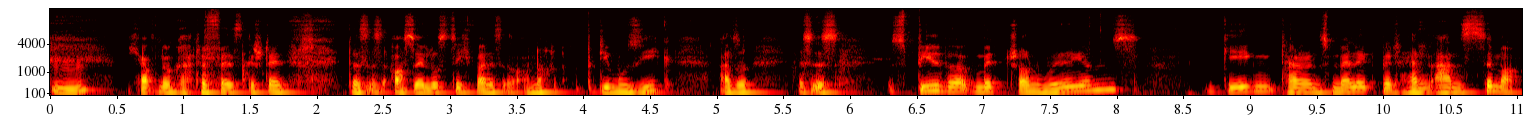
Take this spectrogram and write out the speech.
Mhm. Ich habe nur gerade festgestellt, das ist auch sehr lustig, weil es ist auch noch die Musik. Also es ist Spielberg mit John Williams gegen Terence Malick mit Hans Zimmer.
